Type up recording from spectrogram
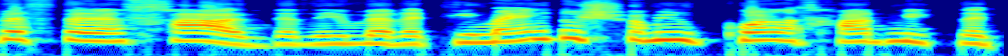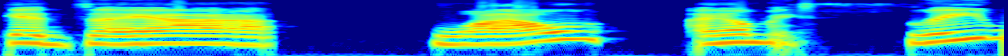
בפה אחד, אני אומרת, אם היינו שומעים כל אחד מתנגד זה היה וואו, היום עשרים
